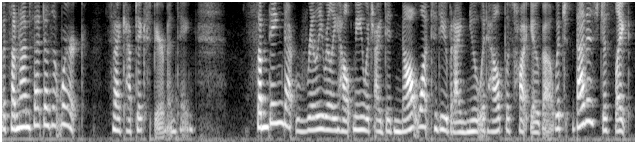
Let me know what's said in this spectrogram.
But sometimes that doesn't work. So I kept experimenting. Something that really, really helped me, which I did not want to do, but I knew it would help, was hot yoga, which that is just like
